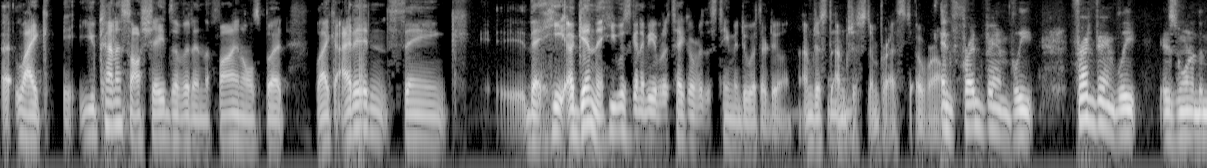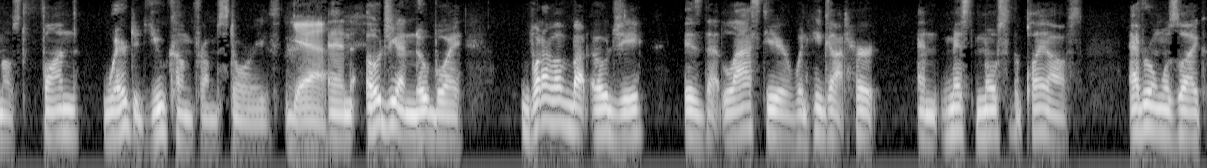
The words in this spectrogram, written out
uh, like you kind of saw shades of it in the finals, but like I didn't think that he again that he was going to be able to take over this team and do what they're doing. I'm just mm-hmm. I'm just impressed overall. And Fred Van VanVleet, Fred Van VanVleet is one of the most fun where did you come from stories. Yeah. And OG and Boy, what I love about OG is that last year when he got hurt and missed most of the playoffs, everyone was like,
